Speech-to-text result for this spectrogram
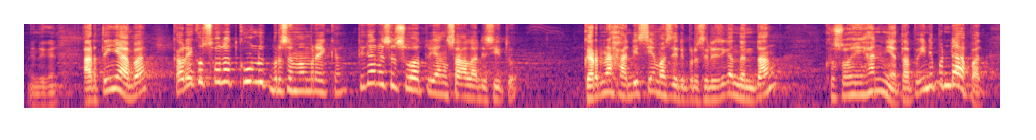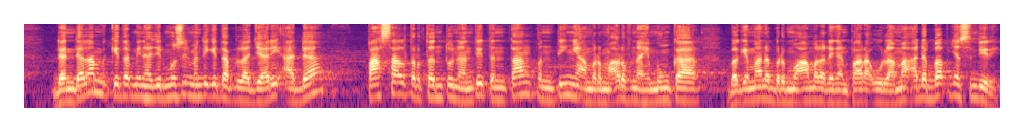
Kan? Artinya apa? Kalau ikut sholat kunut bersama mereka, tidak ada sesuatu yang salah di situ. Karena hadisnya masih diperselisihkan tentang kesohihannya, tapi ini pendapat. Dan dalam kitab Minhajul Muslim nanti kita pelajari ada pasal tertentu nanti tentang pentingnya amar ma'ruf nahi mungkar, bagaimana bermuamalah dengan para ulama, ada babnya sendiri.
